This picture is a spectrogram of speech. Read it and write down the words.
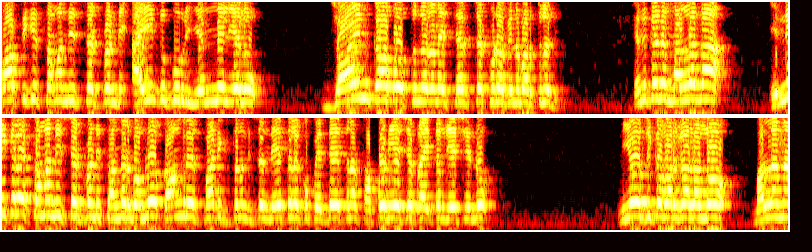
పార్టీకి సంబంధించినటువంటి ఐదుగురు ఎమ్మెల్యేలు జాయిన్ కాబోతున్నారనే చర్చ కూడా వినబడుతున్నది. ఎందుకంటే మల్లన్న ఎన్నికలకు సంబంధించినటువంటి సందర్భంలో కాంగ్రెస్ పార్టీకి సంబంధించిన నేతలకు పెద్ద ఎత్తున సపోర్ట్ చేసే ప్రయత్నం చేసిండు. నియోజకవర్గాలలో మల్లన్న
